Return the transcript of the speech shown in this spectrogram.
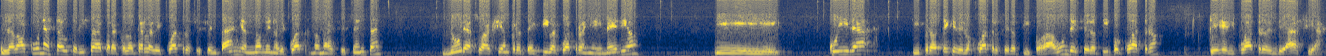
La vacuna está autorizada para colocarla de 4 a 60 años, no menos de 4, no más de 60. Dura su acción protectiva 4 años y medio y cuida y protege de los cuatro serotipos, aún del serotipo 4, que es el 4 del de Asia,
